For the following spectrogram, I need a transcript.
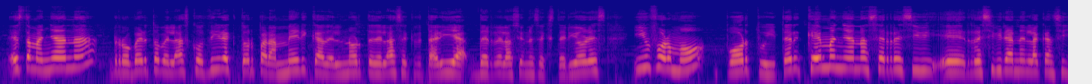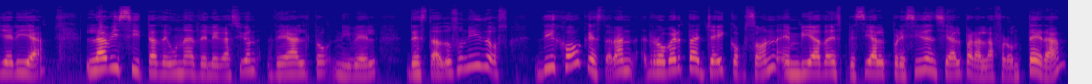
Esta mañana, Roberto Velasco, director para América del Norte de la Secretaría de Relaciones Exteriores, informó por Twitter que mañana se eh, recibirán en la Cancillería la visita de una delegación de alto nivel de Estados Unidos. Dijo que estarán Roberta Jacobson, enviada especial presidencial para la frontera,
